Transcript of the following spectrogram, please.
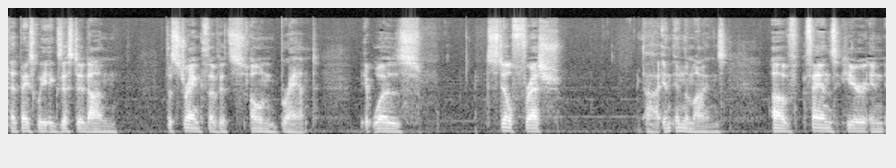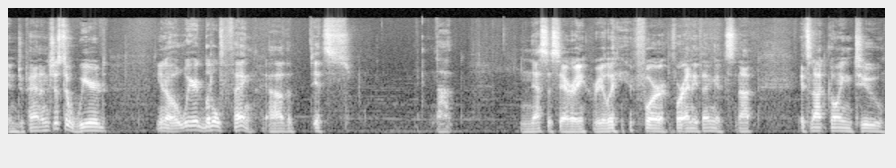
that basically existed on the strength of its own brand. It was still fresh uh, in, in the minds of fans here in, in Japan. And it's just a weird, you know, a weird little thing. Uh, the It's not necessary really for for anything it's not it's not going to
